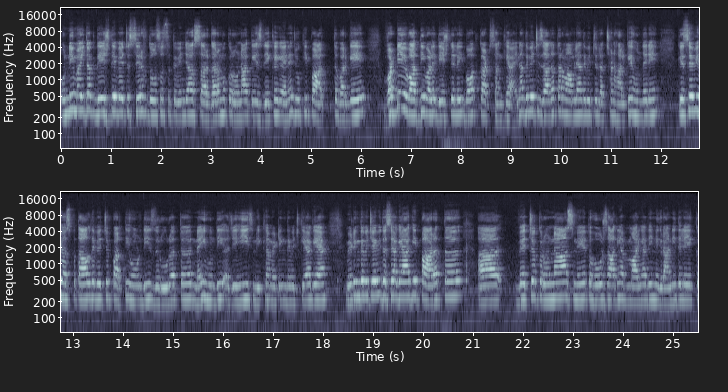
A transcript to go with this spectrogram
19 ਮਈ ਤੱਕ ਦੇਸ਼ ਦੇ ਵਿੱਚ ਸਿਰਫ 257 ਸਰਗਰਮ ਕਰੋਨਾ ਕੇਸ ਦੇਖੇ ਗਏ ਨੇ, ਜੋ ਕਿ ਭਾਰਤ ਵਰਗੇ ਵੱਡੀ ਆਬਾਦੀ ਵਾਲੇ ਦੇਸ਼ ਦੇ ਲਈ ਬਹੁਤ ਘੱਟ ਸੰਖਿਆ ਹੈ। ਇਹਨਾਂ ਦੇ ਵਿੱਚ ਜ਼ਿਆਦਾਤਰ ਮਾਮਲਿਆਂ ਦੇ ਵਿੱਚ ਲੱਛਣ ਹਲਕੇ ਹੁੰਦੇ ਨੇ। ਕਿਸੇ ਵੀ ਹਸਪਤਾਲ ਦੇ ਵਿੱਚ ਭਰਤੀ ਹੋਣ ਦੀ ਜ਼ਰੂਰਤ ਨਹੀਂ ਹੁੰਦੀ, ਅਜਿਹੀ ਸਮੀਖਿਆ ਮੀਟਿੰਗ ਦੇ ਵਿੱਚ ਕਿਹਾ ਗਿਆ ਮੀਟਿੰਗ ਦੇ ਵਿੱਚ ਇਹ ਵੀ ਦੱਸਿਆ ਗਿਆ ਕਿ ਭਾਰਤ ਵਿੱਚ ਕਰੋਨਾ ਸਮੇਤ ਹੋਰ ਸਾਰੀਆਂ ਬਿਮਾਰੀਆਂ ਦੀ ਨਿਗਰਾਨੀ ਦੇ ਲਈ ਇੱਕ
